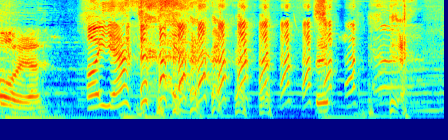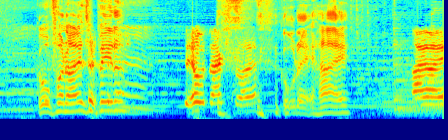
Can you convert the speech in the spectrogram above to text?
Åh, oh, ja. Åh oh, ja. God fornøjelse, Peter. Jo, tak skal du have. God dag. Hej. Hej, hej.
